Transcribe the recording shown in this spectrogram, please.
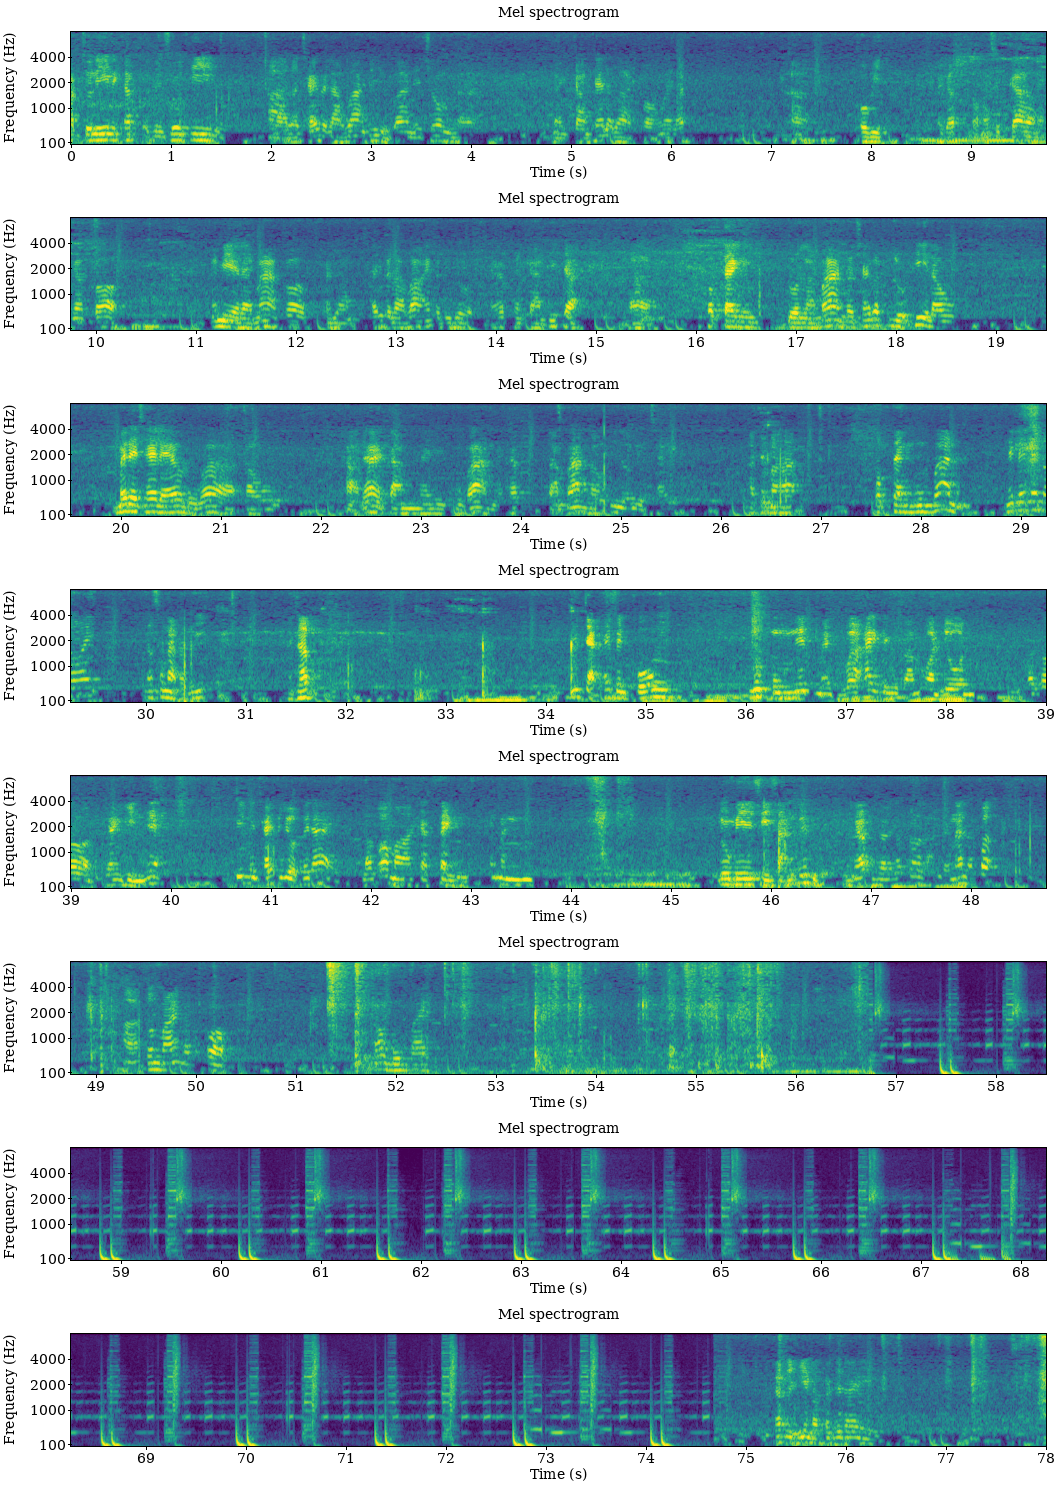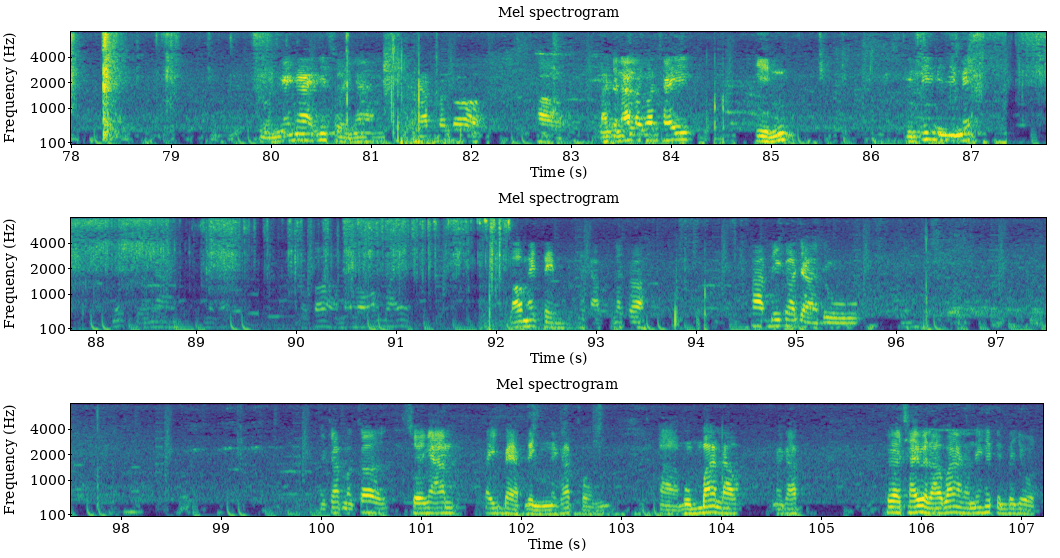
ครับช่วงนี้นะครับเป็นช่วงที่เราใช้เวลาว่างที่อยู่บ้านในช่วงอ่าในการแพร่ระบาดของไวรัสโควิดนะครับ2019 นะครับ ก็ไม่มีอะไรมากก็พยายามใช้เวลาว่างให้เป็นประโยชน์นะครับในการที่จะตกแต่งส่วนหลังบ้านโดยใช้วัสดุที่เราไม่ได้ใช้แล้วหรือว่าเราหาได้ตามในหมู่บ้านนะครับ ตามบ้านเราที่เราเหลือใช้ อาจจะมาตกแต่งมุมบ้านเล็กๆน้อยๆ ลักษณะแบบนี้นะครับที่จัดให้เป็นโค้งลูกมุมนิดหมายถึงว่าให้เป็นความอ่อนโยน แล้วก็แรงหินเนี่ย ที่มันใช้ประโยชน์ไม่ได้เราก็มาจัดแต่งให้มันดูมีสีสันขึ้นนะครับแล้วก็หลังจากนั้นเราก็หาต้นไม้มาประกอบเข้ามุมไป ครับอย่างนี้เราก็จะได้สวนง่าย ๆ ที่สวยงามนะครับ แล้วก็หลังจากนั้นเราก็ใช้หิน หินที่มีเม็ดเม็ดสวยงามนะครับแล้วก็มาล้อมไว้ล้อมให้เต็มนะครับ แล้วก็ภาพนี้ก็จะดูนะครับมันก็สวยงามไปอีกแบบหนึ่งนะครับของอมุมบ้านเรานะครับ เพื่อใช้เวลาว่างตรงนี้ให้เป็นประโยชน์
